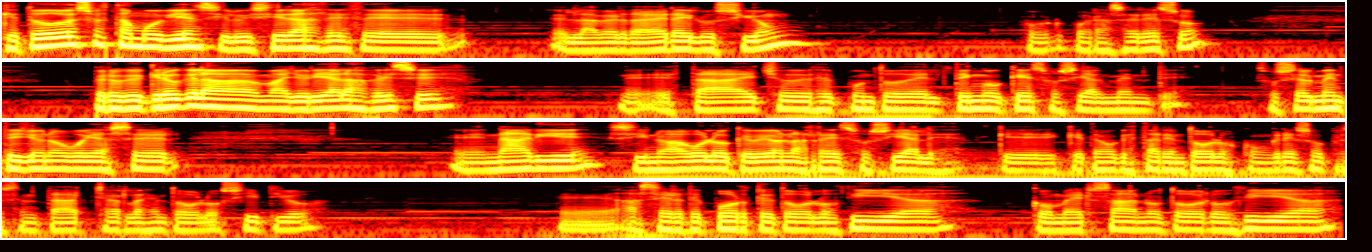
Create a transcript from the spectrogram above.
que todo eso está muy bien si lo hicieras desde la verdadera ilusión por, por hacer eso, pero que creo que la mayoría de las veces eh, está hecho desde el punto del tengo que socialmente. Socialmente yo no voy a ser eh, nadie si no hago lo que veo en las redes sociales, que, tengo que estar en todos los congresos, presentar charlas en todos los sitios, eh, hacer deporte todos los días, comer sano todos los días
